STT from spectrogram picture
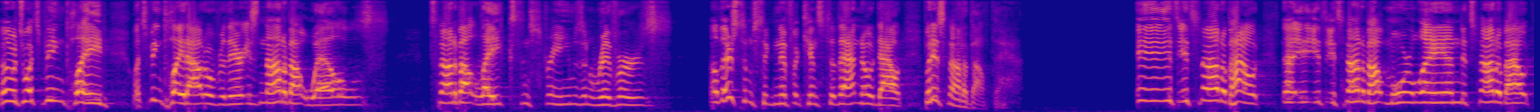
In other words, what's being played, what's being played out over there is not about wells. It's not about lakes and streams and rivers. Oh, there's some significance to that, no doubt, but it's not about that. It's, it's, not about, uh, it's, it's not about more land. It's not about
